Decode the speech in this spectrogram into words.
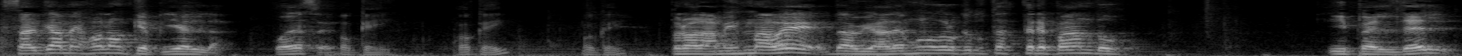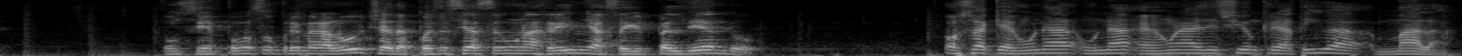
salga mejor aunque pierda. Puede ser. Ok, ok, ok. Pero a la misma vez, Darby es uno de los que tú estás trepando y perder con si en su primera lucha y después si hacen una riña, seguir perdiendo. O sea que es una, una, es una decisión creativa mala.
